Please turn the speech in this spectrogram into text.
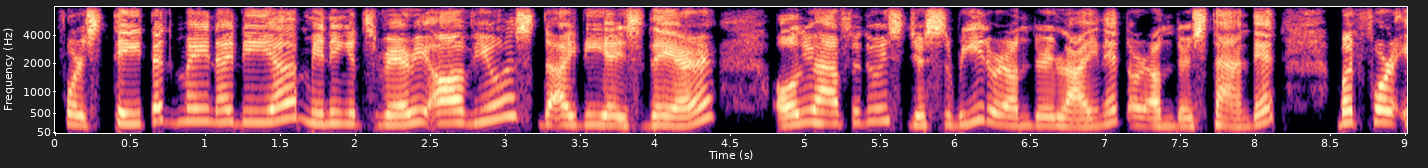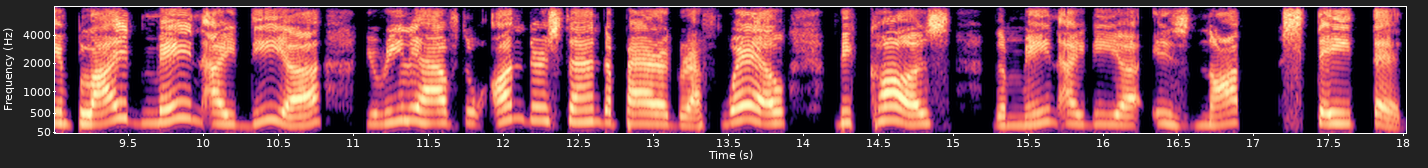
for stated main idea, meaning it's very obvious, the idea is there. All you have to do is just read or underline it or understand it. But for implied main idea, you really have to understand the paragraph well because the main idea is not stated.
